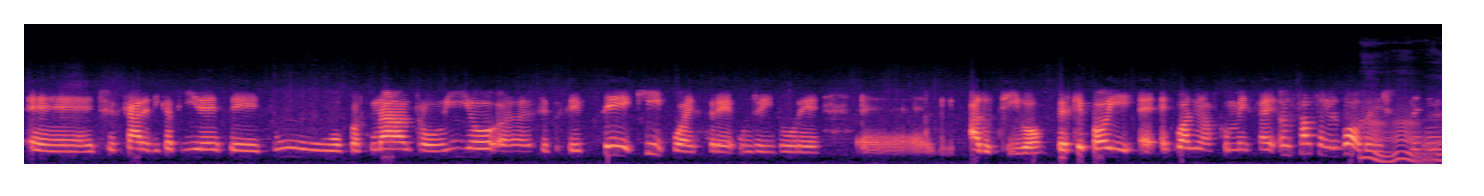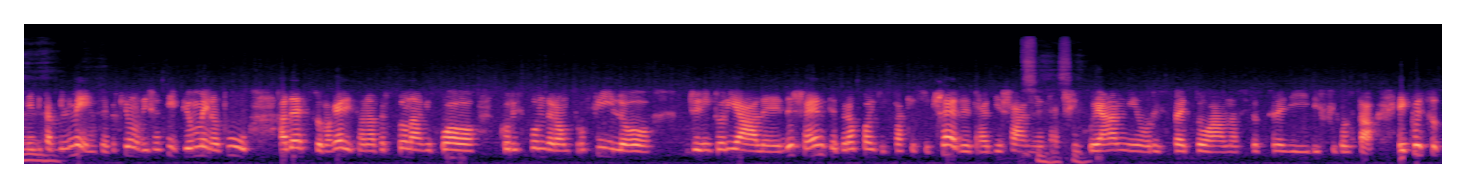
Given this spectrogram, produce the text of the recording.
è cercare di capire se tu o qualcun altro o io, eh, se, se, se, chi può essere un genitore eh, adottivo, perché poi è, è, quasi una scommessa, è un salto nel vuoto ah, ah, inevitabilmente, perché uno dice sì, più o meno tu adesso magari sei una persona che può corrispondere a un profilo genitoriale decente, però poi chissà che succede tra dieci anni sì, tra sì. cinque anni o rispetto a una situazione di difficoltà. E questo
